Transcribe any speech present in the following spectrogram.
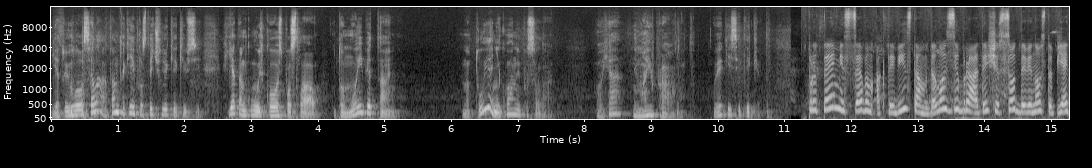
Я той голова села, а там такий простий чоловік, як і всі. Я там комусь когось послав, то мої питання. Ну ту я нікого не посилаю. Бо я не маю права на то. Бо якийсь етикет. Проте місцевим активістам вдалося зібрати 695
